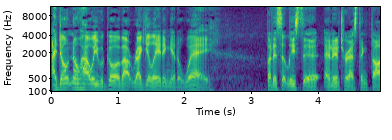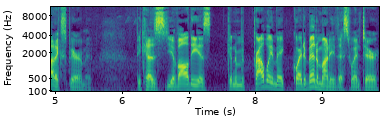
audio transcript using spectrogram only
I don't know how we would go about regulating it away, but it's at least a, an interesting thought experiment because Eovaldi is going to probably make quite a bit of money this winter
